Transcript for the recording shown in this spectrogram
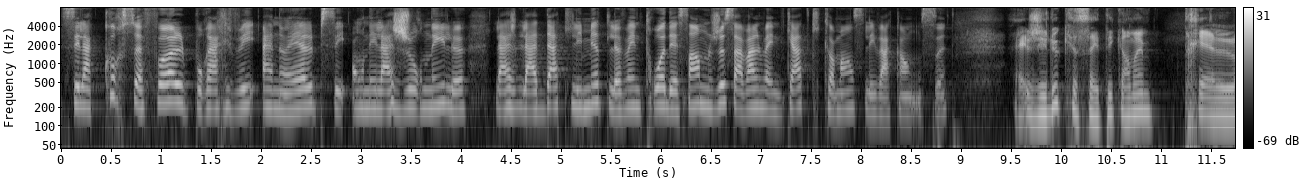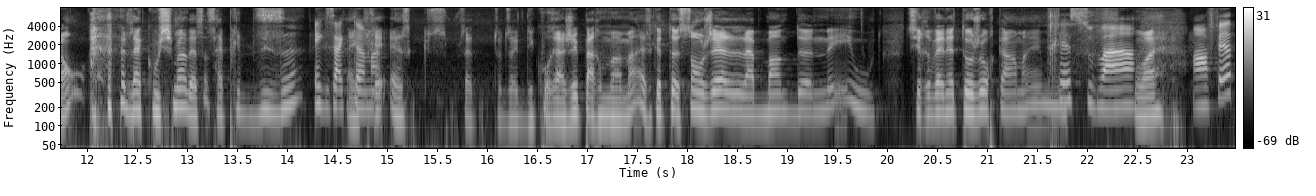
c'est la course folle pour arriver à Noël puis c'est on est la journée là, la, date limite le 23 décembre juste avant le 24 qui commencent les vacances. Eh, J'ai lu que ça a été quand même très long, l'accouchement de ça. Ça a pris 10 ans. Exactement. Après, Est-ce que ça tu dû être découragé par moment? Est-ce que tu songeais à l'abandonner ou tu revenais toujours quand même? Très souvent. Ouais. En fait,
